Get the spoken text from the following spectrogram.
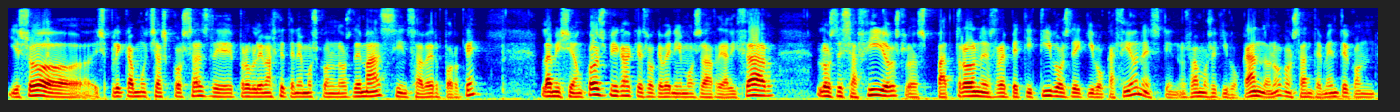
y eso explica muchas cosas de problemas que tenemos con los demás sin saber por qué. La misión cósmica, que es lo que venimos a realizar, los desafíos, los patrones repetitivos de equivocaciones, que nos vamos equivocando ¿no? constantemente con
